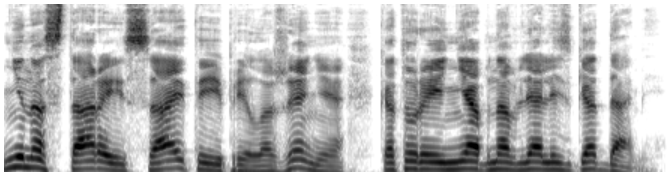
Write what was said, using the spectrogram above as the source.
ни на старые сайты и приложения, которые не обновлялись годами.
